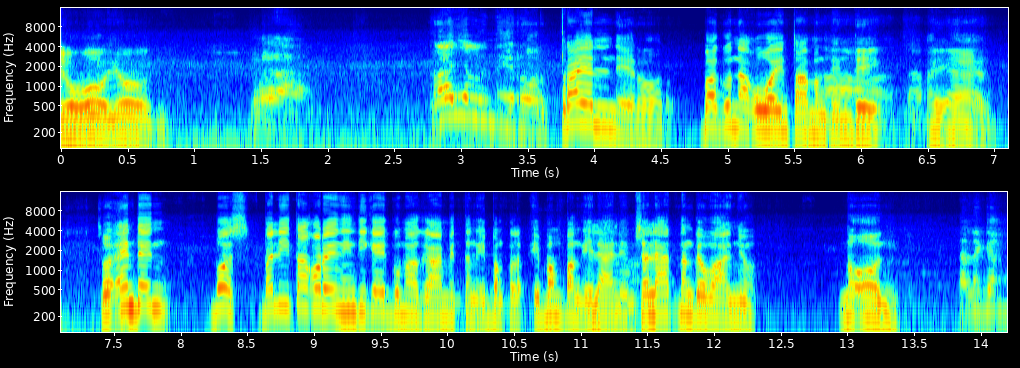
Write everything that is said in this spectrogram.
oo yun. Kaya, trial and error. trial and error. Bago nakuha yung tamang Ah, tindig. tamang ayan. So and then boss balita ko rin hindi kayo gumagamit ng ibang ibang pangilalim sa lahat ng gawa nyo noon. Talagang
